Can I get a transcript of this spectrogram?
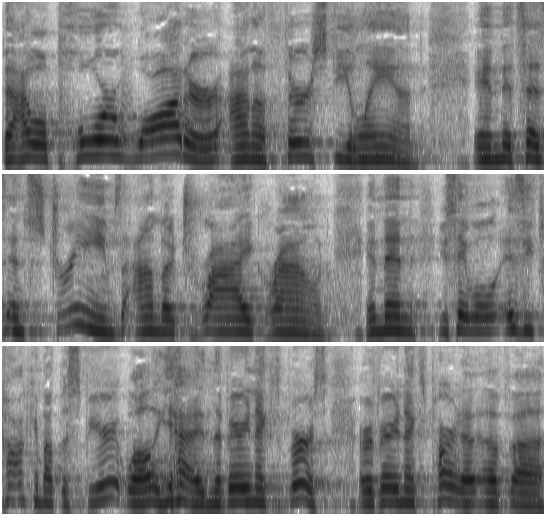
that I will pour water on a thirsty land. And it says, and streams on the dry ground. And then you say, well, is he talking about the Spirit? Well, yeah, in the very next verse, or very next part of uh,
